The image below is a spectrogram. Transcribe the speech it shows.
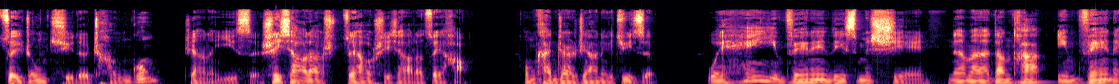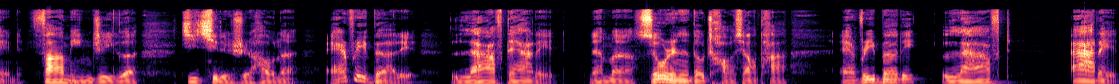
最终取得成功这样的意思。谁笑到最后，谁笑到最好。我们看这儿这样的一个句子：When he invented this machine，那么当他 invented 发明这一个机器的时候呢，everybody laughed at it。那么所有人呢都嘲笑他，everybody laughed at it。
